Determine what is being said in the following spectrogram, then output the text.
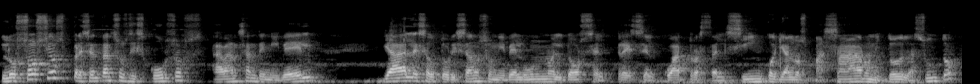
los socios presentan sus discursos, avanzan de nivel, ya les autorizaron su nivel 1, el 2, el 3, el 4, hasta el 5, ya los pasaron y todo el asunto,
